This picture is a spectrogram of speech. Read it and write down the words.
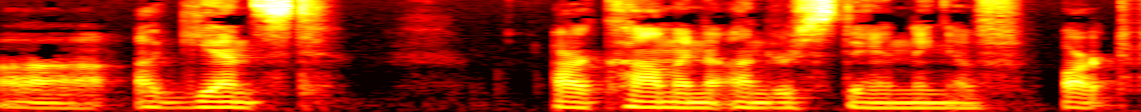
uh, against our common understanding of art.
